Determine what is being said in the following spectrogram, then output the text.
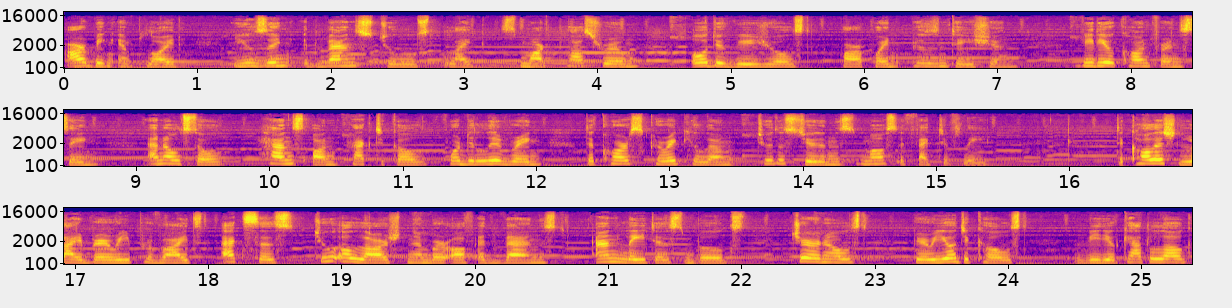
are being employed using advanced tools like smart classroom, audiovisuals, PowerPoint presentation, video conferencing, and also hands-on practical for delivering the course curriculum to the students most effectively. The college library provides access to a large number of advanced and latest books, journals, periodicals, video catalog,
